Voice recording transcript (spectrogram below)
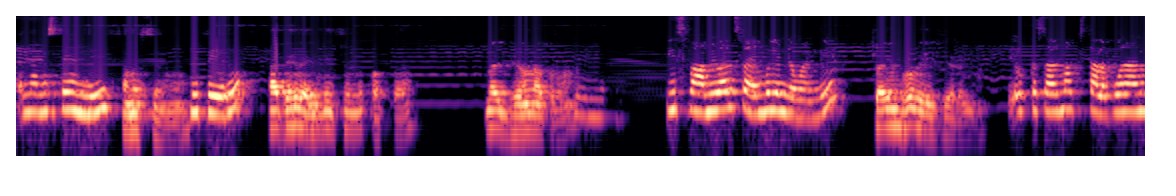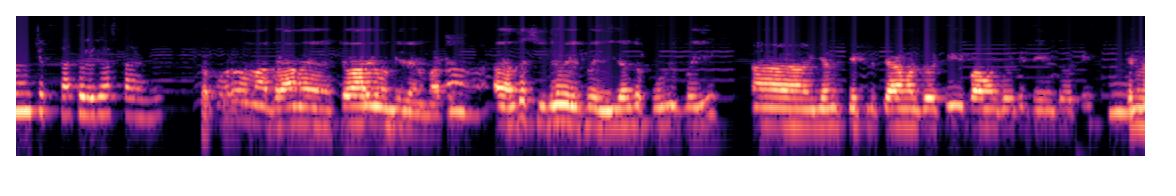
నమస్తే అండి. నమస్తే. మీ పేరు? నా పేరు వెంకటేశ్వర్లు కొత్త. మాది భీమనాపురం. ఈ స్వామి వారి స్వయంభులింగం అండి. స్వయంభూ వేసారమ్మ ఒక్కసారి మాకు స్థల పురాణం చెప్తా తెలియజేస్తారండి పూర్వం మా గ్రామ శివాలయం ఉండేది అనమాట అదంతా శిథిలం అయిపోయింది. ఇదంతా కూలిపోయి ఎంత చెట్లు తేమలతోటి పాములతోటి దీనితోటి చిన్న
